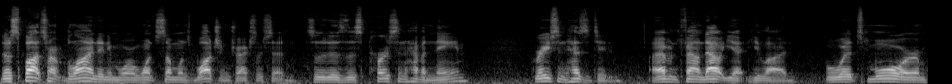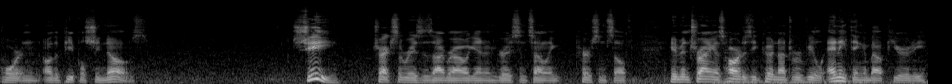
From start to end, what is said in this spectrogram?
Those spots aren't blind anymore once someone's watching, Traxler said. So does this person have a name? Grayson hesitated. I haven't found out yet, he lied. But what's more important are the people she knows. She! Traxler raised his eyebrow again, and Grayson silently cursed himself. He had been trying as hard as he could not to reveal anything about Purity,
